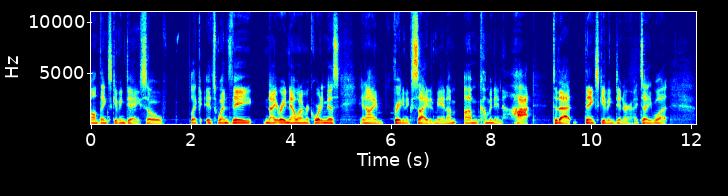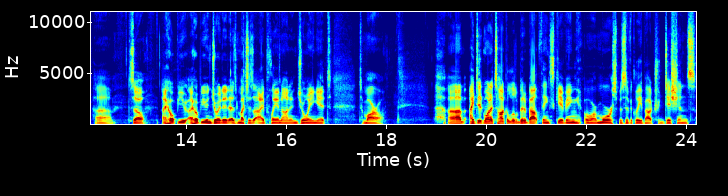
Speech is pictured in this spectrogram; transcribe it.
on Thanksgiving Day. So like it's Wednesday night right now when I'm recording this, and I'm friggin' excited, man. I'm I'm coming in hot to that Thanksgiving dinner. I tell you what. Um, so I hope you I hope you enjoyed it as much as I plan on enjoying it tomorrow. Um, I did want to talk a little bit about Thanksgiving, or more specifically about traditions,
